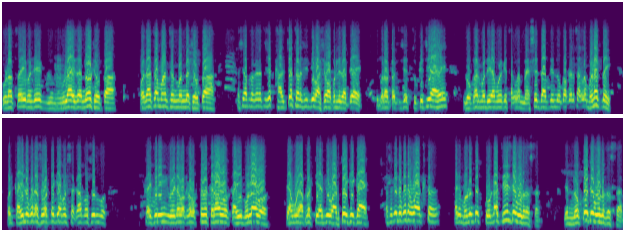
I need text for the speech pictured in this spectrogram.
कुणाचाही म्हणजे मुलायचा न ठेवता पदाचा मान सन्मान न ठेवता अशा प्रकारे त्याच्या खालच्या थराची जी भाषा वापरली जाते आहे ती मला वाटतं अतिशय चुकीची आहे. लोकांमध्ये यामुळे काही चांगला मेसेज जात नाही लोक आपल्याला चांगलं म्हणत नाही. पण काही लोकांना असं वाटतं की आपण सकाळपासून काहीतरी वेडं वाकडं वक्तव्य करावं काही बोलावं त्यामुळे आपला टीआरपी वाढतोय की काय असं काही लोकांना वाटतं. आणि म्हणून ते तोंडात येईल ते बोलत असतात. जे नको ते बोलत असतात?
